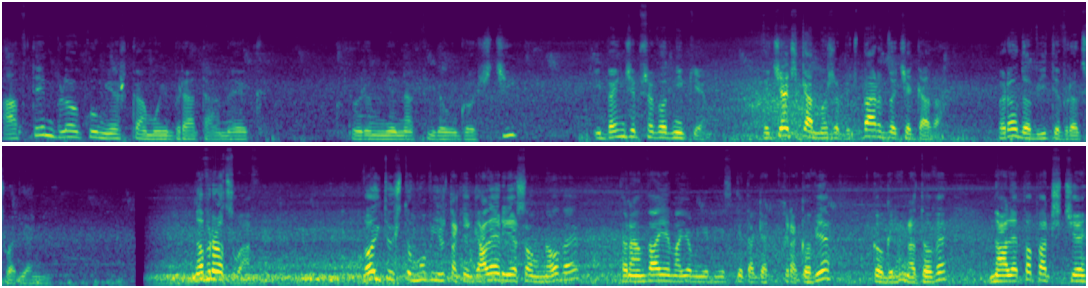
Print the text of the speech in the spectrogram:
a w tym bloku mieszka mój bratanek, który mnie na chwilę ugości i będzie przewodnikiem. Wycieczka może być bardzo ciekawa. Rodowity wrocławianin. No Wrocław. Wojtuś tu mówi, że takie galerie są nowe, tramwaje mają niebieskie, tak jak w Krakowie, tylko granatowe. No ale popatrzcie,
